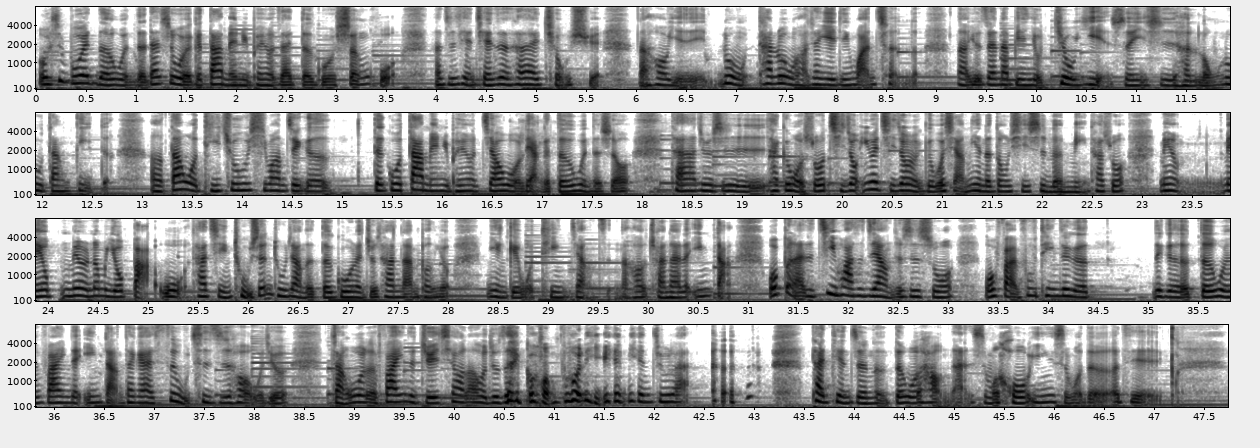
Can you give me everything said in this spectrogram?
我是不会德文的，但是我有个大美女朋友在德国生活。那之前前阵她在求学，然后也论文，她论文好像也已经完成了。那又在那边有就业，所以是很融入当地的。呃，当我提出希望这个德国大美女朋友教我两个德文的时候，她就是她跟我说，其中因为其中有一个我想念的东西是人名，她说没有没有没有那么有把握，她请土生土长的德国人，就是她男朋友念给我听这样子，然后传来了音档。我本来的计划是这样，就是说我反复听这个。那个德文发音的音档，大概四五次之后，我就掌握了发音的诀窍，然后我就在广播里面念出来。太天真了，德文好难，什么喉音什么的，而且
